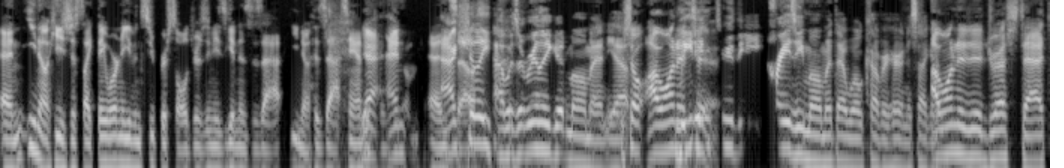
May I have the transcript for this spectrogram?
and you know, he's just like they weren't even super soldiers, and he's getting his ass, you know, his ass handed. Yeah, to and him. and so- Actually, That was a really good moment. Yeah. so I wanted leading to. to, the crazy moment that we'll cover here in a second. I wanted to address that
